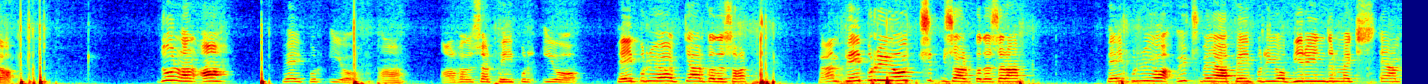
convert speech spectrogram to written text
ya. Dur lan ah. Paper.io. Ah. Arkadaşlar paper Paper.io. Paper.io ki arkadaşlar. Ben Paper.io çıkmış arkadaşlar. Paper.io 3 veya Paper.io 1'i indirmek isteyen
